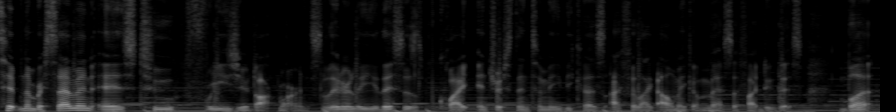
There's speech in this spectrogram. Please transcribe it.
Tip number seven is to freeze your Doc Martens. Literally, this is quite interesting to me because I feel like I'll make a mess if I do this. But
